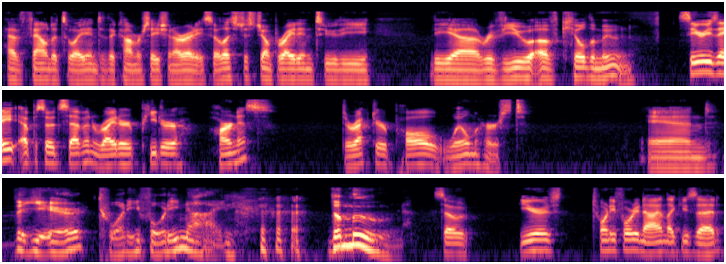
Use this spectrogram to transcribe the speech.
have found its way into the conversation already. So let's just jump right into the the uh, review of "Kill the Moon," series eight, episode seven. Writer Peter Harness, director Paul Wilmshurst, and The year 2049. the moon. So years 2049, like you said,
